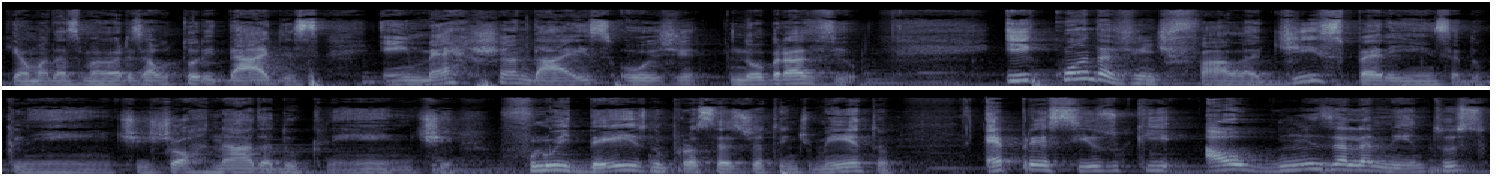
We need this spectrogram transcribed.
que é uma das maiores autoridades em merchandise hoje no Brasil. E quando a gente fala de experiência do cliente, jornada do cliente, fluidez no processo de atendimento, é preciso que alguns elementos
